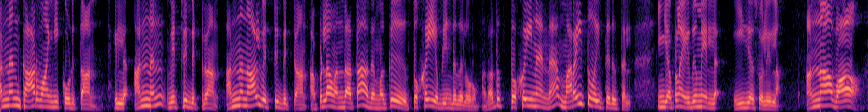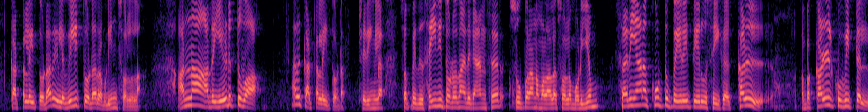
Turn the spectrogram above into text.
அண்ணன் கார் வாங்கி கொடுத்தான். இல்ல அண்ணன் வெற்றி பெற்றான். அண்ணனால் வெற்றி பெற்றான். அப்படிலாம் வந்தா தான் அது நமக்கு தொகை அப்படின்றதுல வரும். அதாவது தொகைனா என்ன? மறைத்து வைத்திருத்தல். இங்க அப்பெல்லாம் எதுவுமே இல்லை. ஈஸியா சொல்லிடலாம். அண்ணா வா கட்டளை தொடர் இல்ல விழித்தொடர் அப்படின்னு சொல்லலாம். அண்ணா அதை எடுத்து வா. அது கட்டளை தொடர். சரிங்களா? ஸோ இப்போ இது செய்தி தொடர் தான் இதுக்கு ஆன்சர் சூப்பராக நம்மளால் சொல்ல முடியும். சரியான கூட்டு பெயரை தேர்வு செய்க. கல். அப்போ கல் குவித்தல்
